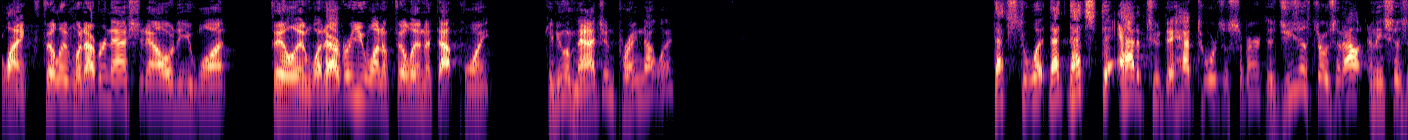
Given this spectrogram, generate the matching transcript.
blank. Fill in whatever nationality you want, fill in whatever you want to fill in at that point. Can you imagine praying that way? That's the, what, that, that's the attitude they had towards the Samaritans. Jesus throws it out and he says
